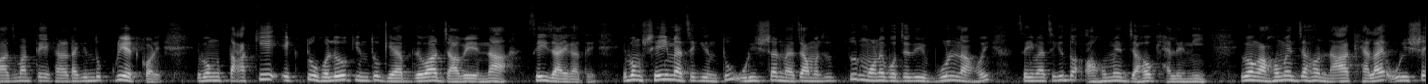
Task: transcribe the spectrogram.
মাঝমাঠ থেকে খেলাটা কিন্তু ক্রিয়েট করে এবং তাকে একটু হলেও কিন্তু গ্যাপ দেওয়া যাবে না সেই জায়গাতে। এবং সেই ম্যাচে কিন্তু উড়িষ্যার ম্যাচে আমার যতদূর মনে পড়ছে যদি ভুল না হয়, সেই ম্যাচে কিন্তু আহমেদ জাহ খেলেনি। এবং আহমেদ জাহ না খেলায় উড়িষ্যা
